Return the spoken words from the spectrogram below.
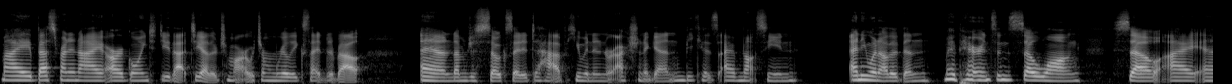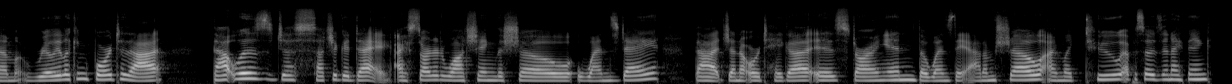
My best friend and I are going to do that together tomorrow, which I'm really excited about. And I'm just so excited to have human interaction again because I have not seen anyone other than my parents in so long. So I am really looking forward to that. That was just such a good day. I started watching the show Wednesday that Jenna Ortega is starring in, the Wednesday Addams show. I'm like two episodes in, I think,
